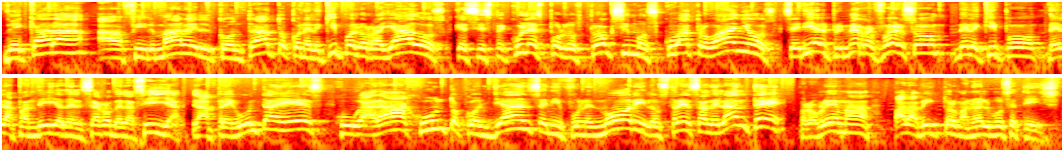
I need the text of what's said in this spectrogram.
de cara a firmar el contrato con el equipo de los Rayados, que se especula es por los próximos cuatro años. Sería el primer refuerzo del equipo de la pandilla del Cerro de la Silla. La pregunta es, ¿jugará junto con Y los tres adelante? Problema para Víctor Manuel Bucetich.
